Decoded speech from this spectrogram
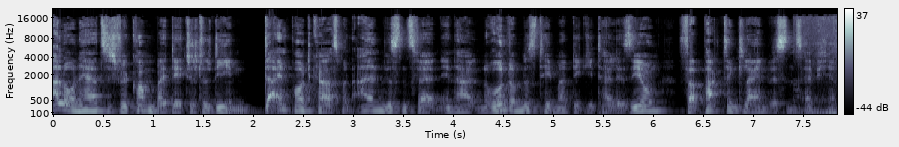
Hallo und herzlich willkommen bei Digital Dean, dein Podcast mit allen wissenswerten Inhalten rund um das Thema Digitalisierung, verpackt in kleinen Wissenshäppchen.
